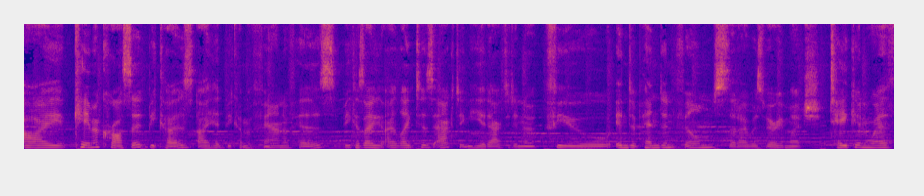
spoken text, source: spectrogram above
I came across it because I had become a fan of his, because I, I liked his acting. He had acted in a few independent films that I was very much taken with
